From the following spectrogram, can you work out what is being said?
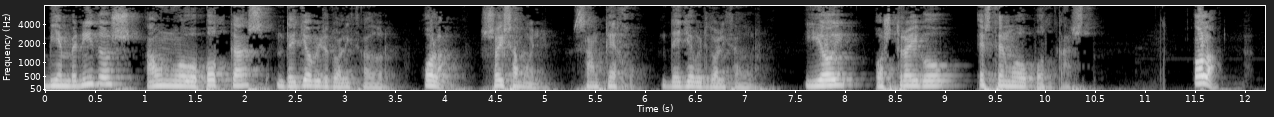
Bienvenidos a un nuevo podcast de Yo Virtualizador. Hola, soy Samuel Sanquejo de Yo Virtualizador y hoy os traigo este nuevo podcast. Hola,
